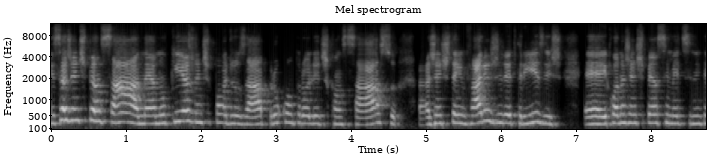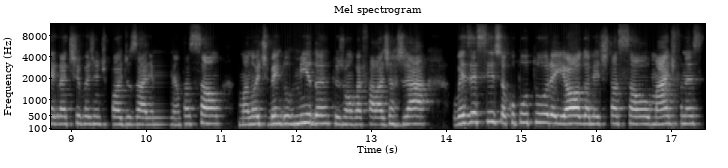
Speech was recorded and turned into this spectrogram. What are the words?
E se a gente pensar né, no que a gente pode usar para o controle de cansaço, a gente tem várias diretrizes, é, e quando a gente pensa em medicina integrativa, a gente pode usar alimentação, uma noite bem dormida, que o João vai falar já já, o exercício, acupuntura, yoga, meditação, mindfulness,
